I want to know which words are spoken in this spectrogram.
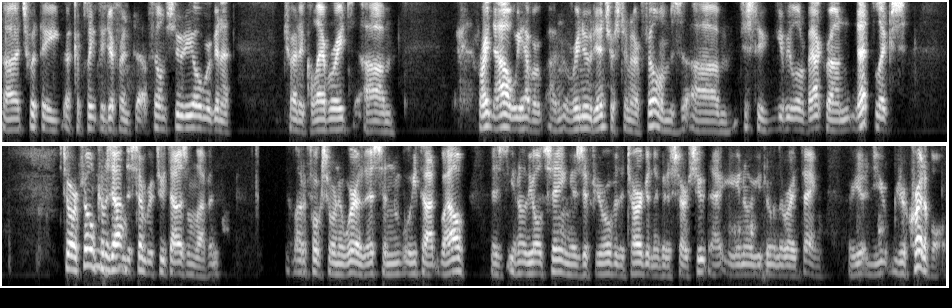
Uh, it's with a, a completely different uh, film studio. We're going to try to collaborate. Um, right now we have a, a, renewed interest in our films. Um, just to give you a little background, Netflix. So our film comes out in December 2011. A lot of folks weren't aware of this, and we thought, well, as you know, the old saying is, if you're over the target, and they're going to start shooting at you. You know, you're doing the right thing, or you, are credible.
